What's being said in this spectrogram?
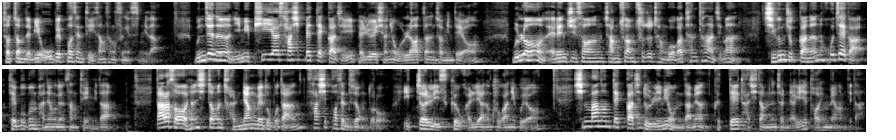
저점 대비 500% 이상 상승했습니다. 문제는 이미 PER 40배 때까지 밸류에이션이 올라왔다는 점인데요. 물론 LNG선 잠수함 수주 창고가 탄탄하지만 지금 주가는 호재가 대부분 반영된 상태입니다. 따라서 현 시점은 전량 매도보단 40% 정도로 익절 리스크 관리하는 구간이고요. 10만 원대까지 눌림이 온다면 그때 다시 담는 전략이 더 현명합니다.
